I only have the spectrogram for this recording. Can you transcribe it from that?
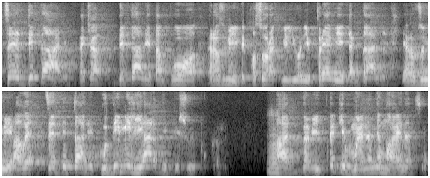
це деталі. Хоча деталі там по розумієте, по 40 мільйонів премії і так далі. Я розумію, але це деталі. Куди мільярди пішли, покажи. А на відповіді в мене немає на це.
